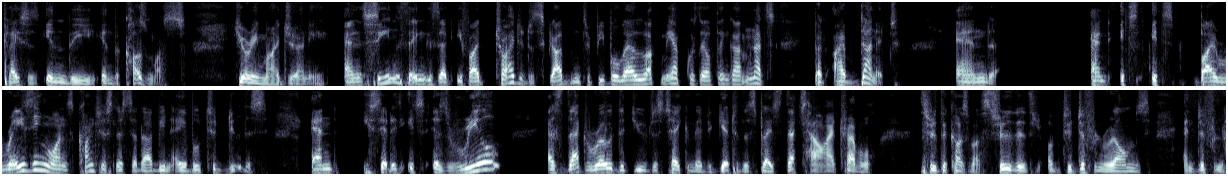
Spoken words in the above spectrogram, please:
places in the in the cosmos during my journey and seen things that if I try to describe them to people, they'll lock me up because they'll think I'm nuts. But I've done it, and and it's it's by raising one's consciousness that I've been able to do this. And he said it, it's as real as that road that you've just taken there to get to this place, that's how I travel through the cosmos, through the to different realms and different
